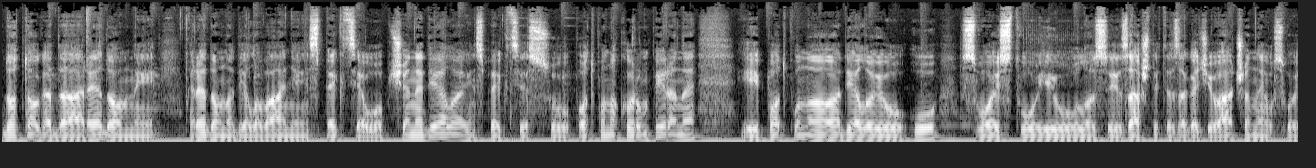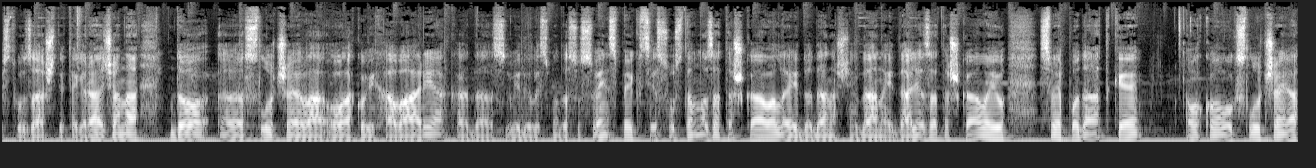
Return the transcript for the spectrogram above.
do toga da redovni, redovno djelovanje inspekcija uopće ne djeluje, inspekcije su potpuno korumpirane i potpuno djeluju u svojstvu i u ulozi zaštite zagađivača, ne u svojstvu zaštite građana, do e, slučajeva ovakvih havarija kada vidjeli smo da su sve inspekcije sustavno zataškavale i do današnjeg dana i dalje zataškavaju sve podatke oko ovog slučaja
